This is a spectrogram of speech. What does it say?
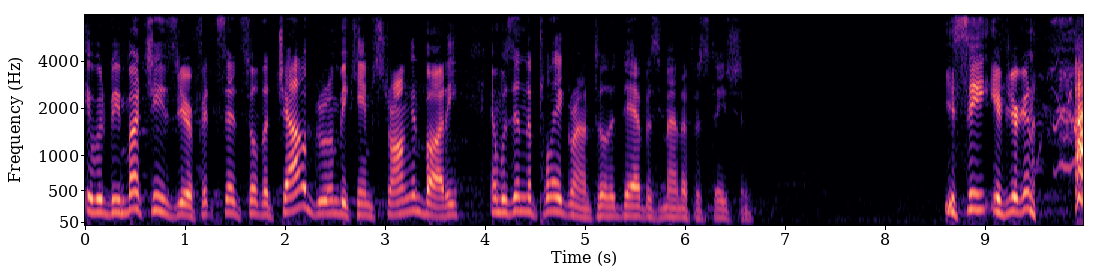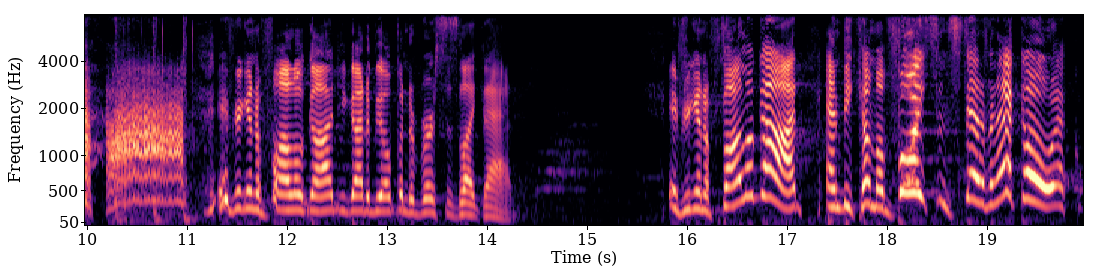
it would be much easier if it said, So the child grew and became strong in body and was in the playground till the day of his manifestation? You see, if you're going to if you're going to follow God, you got to be open to verses like that. If you're going to follow God and become a voice instead of an echo, echo, echo,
